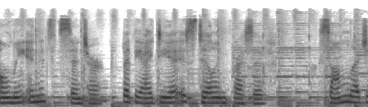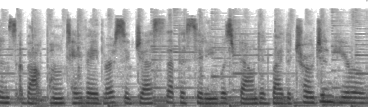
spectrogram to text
only in its center, but the idea is still impressive. Some legends about Pontevedra suggest that the city was founded by the Trojan hero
